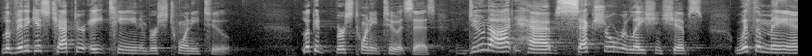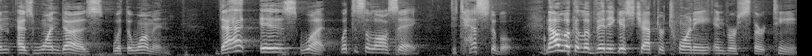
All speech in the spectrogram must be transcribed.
Leviticus chapter 18 and verse 22. Look at verse 22. It says, Do not have sexual relationships with a man as one does with a woman. That is what? What does the law say? Detestable. Now look at Leviticus chapter 20 and verse 13.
